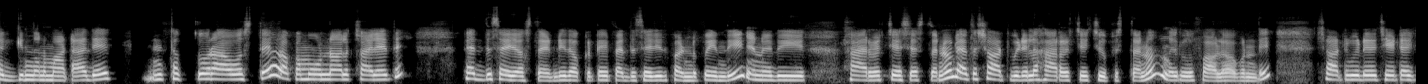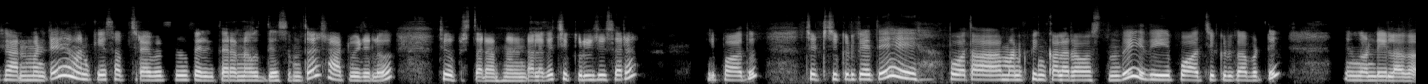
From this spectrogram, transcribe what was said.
తగ్గిందనమాట. అదే తక్కువ రావస్తే ఒక మూడు నాలుగు కాయలు అయితే పెద్ద సైజు వస్తాయండి. ఇది ఒకటి పెద్ద సైజు ఇది పండిపోయింది. నేను ఇది హార్వెస్ట్ చేసేస్తాను. లేకపోతే షార్ట్ వీడియోలో హార్వెస్ట్ చేసి చూపిస్తాను. మీరు ఫాలో అవ్వండి. షార్ట్ వీడియో చేయడానికి కారణం అంటే మనకి సబ్స్క్రైబర్స్ పెరుగుతారన్న ఉద్దేశంతో షార్ట్ వీడియోలో చూపిస్తాను అంటున్నానండి అలాగే చిక్కుళ్ళు చూసారా? ఈ పాదు. చెట్టు చిక్కుడికి అయితే పూత మనకు పింక్ కలర్ వస్తుంది. ఇది పాదు చిక్కుడు కాబట్టి ఇంకోండి ఇలాగా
